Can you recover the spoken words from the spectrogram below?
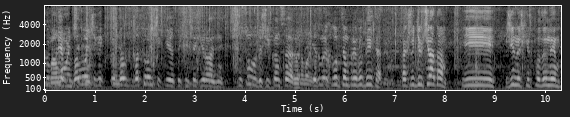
комплект, Балончики. балончики, ба- батончики такі всякі різні, ну, солодощі, консерви. Я думаю, хлопцям пригодиться. Так що дівчатам і жіночки з позивним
